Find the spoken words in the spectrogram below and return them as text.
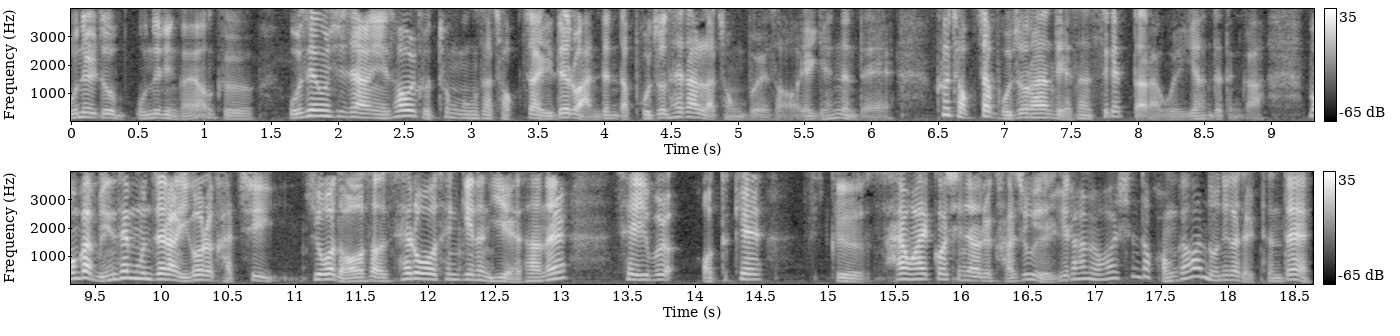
오늘도 오늘인가요? 그 오세훈 시장이 서울교통공사 적자 이대로 안 된다 보존해달라 정부에서 얘기했는데 그 적자 보존하는데 예산 쓰겠다라고 얘기한다든가 뭔가 민생 문제랑 이거를 같이 끼워 넣어서 새로 생기는 이 예산을 세입을 어떻게 그 사용할 것이냐를 가지고 얘기를 하면 훨씬 더 건강한 논의가 될 텐데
